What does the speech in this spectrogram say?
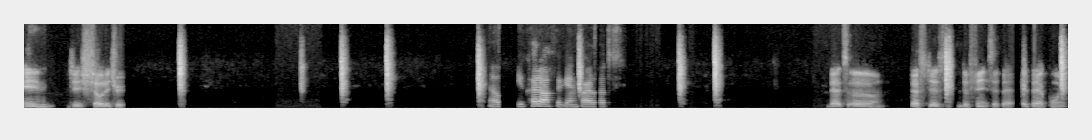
and mm-hmm. just show that you're You cut off again, Carlos. That's uh that's just defense at that at that point.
